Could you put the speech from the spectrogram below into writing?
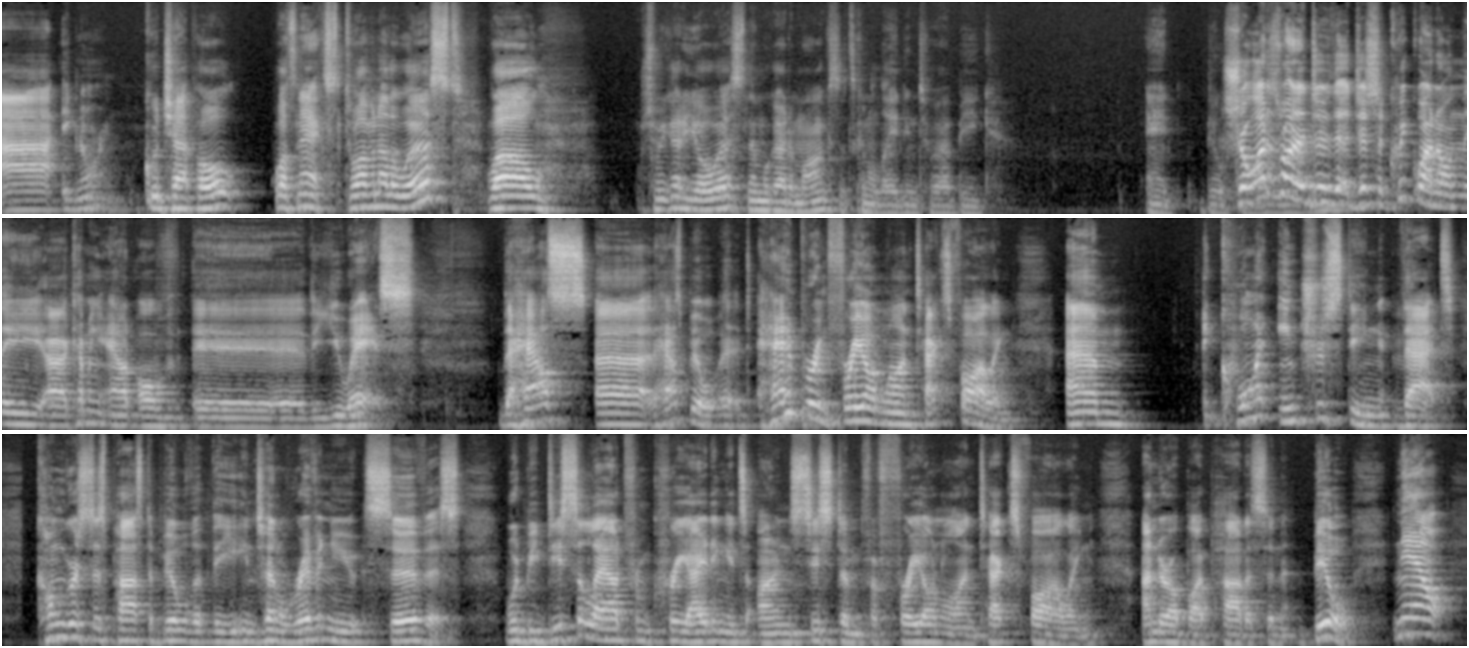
are ignoring. Good chat, Paul. What's next? Do I have another worst? Well, should we go to your worst and then we'll go to mine because it's going to lead into our big. And Bill Sure, I just want to do the, just a quick one on the uh, coming out of uh, the US. The House, uh, the House bill uh, hampering free online tax filing. Um, quite interesting that Congress has passed a bill that the Internal Revenue Service would be disallowed from creating its own system for free online tax filing under a bipartisan bill. Now,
